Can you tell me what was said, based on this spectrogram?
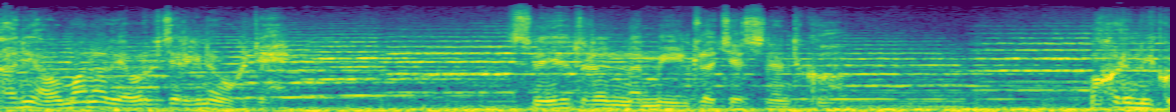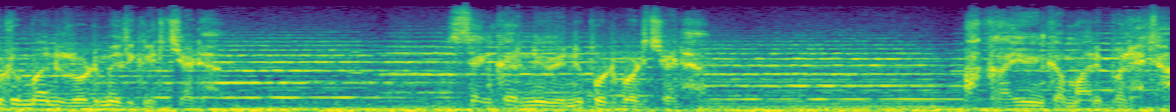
కానీ అవమానాలు ఎవరికి జరిగినా ఒకటే. స్నేహితుడని నమ్మి ఇంట్లో చేర్చినందుకు ఒకడు మీ కుటుంబాన్ని రోడ్డు మీదకి ఇచ్చాడు శంకర్ని వెన్నుపోటు పొడిచాడు. ఆ కాయం ఇంకా మారిపోలేదు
